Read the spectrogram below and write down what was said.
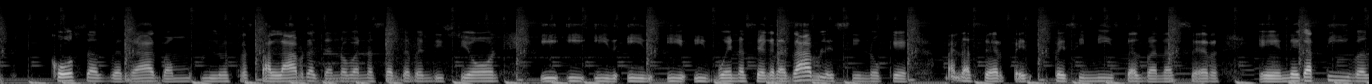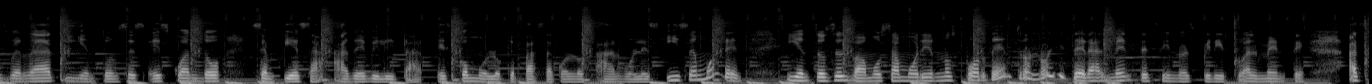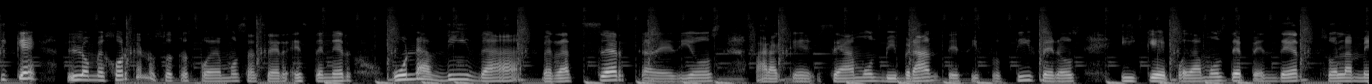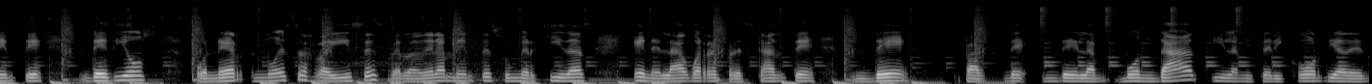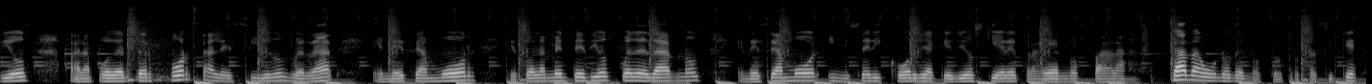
cosas, ¿verdad? Nuestras palabras ya no van a ser de bendición y, y, y, y, buenas y agradables, sino que van a ser pesimistas, van a ser eh, negativas, ¿verdad? Y entonces es cuando se empieza a debilitar. Es como lo que pasa con los árboles y se mueren. Y entonces vamos a morirnos por dentro, no literalmente, sino espiritualmente. Así que lo mejor que nosotros podemos hacer es tener una vida, ¿verdad? Cerca de Dios para que seamos vibrantes y fructíferos y que podamos depender solamente de Dios poner nuestras raíces verdaderamente sumergidas en el agua refrescante de, de, de, la bondad y la misericordia de Dios para poder ser fortalecidos, ¿verdad? En ese amor que solamente Dios puede darnos, en ese amor y misericordia que Dios quiere traernos para cada uno de nosotros. Así que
